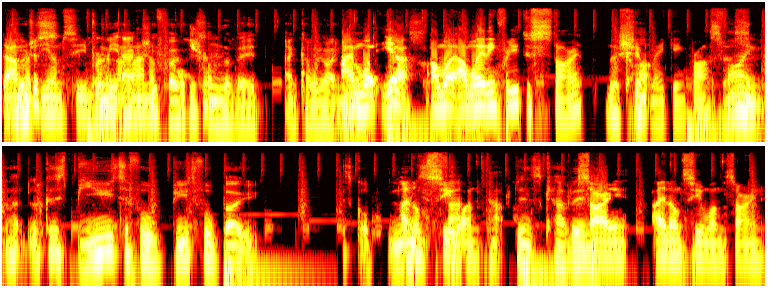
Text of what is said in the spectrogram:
Damn a just- DMC, bro. Can we man actually focus culture. on the vid and can we like? I'm what? Yeah, this? I'm. wa- I'm waiting for you to start the ship making process. Fine. Look, look at this beautiful, beautiful boat. It's got nice I don't see one. captain's cabin. Sorry, I don't see one. Sorry.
